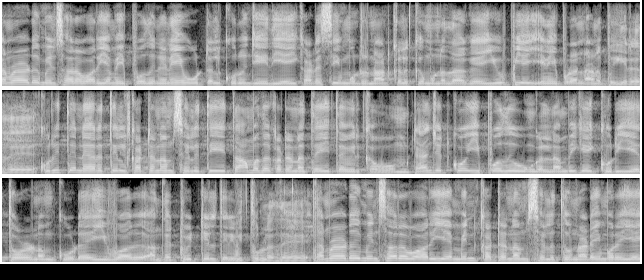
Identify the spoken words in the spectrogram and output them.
தமிழ்நாடு மின்சார வாரியம் இப்போது நினைவூட்டல் குறுஞ்செய்தியை கடைசி மூன்று நாட்களுக்கு முன்னதாக யூபிஐ இணைப்புடன் அனுப்புகிறது. குறித்த நேரத்தில் கட்டணம் செலுத்தி தாமத கட்டணத்தை தவிர்க்கவும். டான்ஜெட்கோ இப்போது உங்கள் நம்பிக்கைக்குரிய தோழனும் கூட இவ்வாறு அந்த ட்விட்டில் தெரிவித்துள்ளது. தமிழ்நாடு மின்சார வாரிய மின் கட்டணம் செலுத்தும் நடைமுறையை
